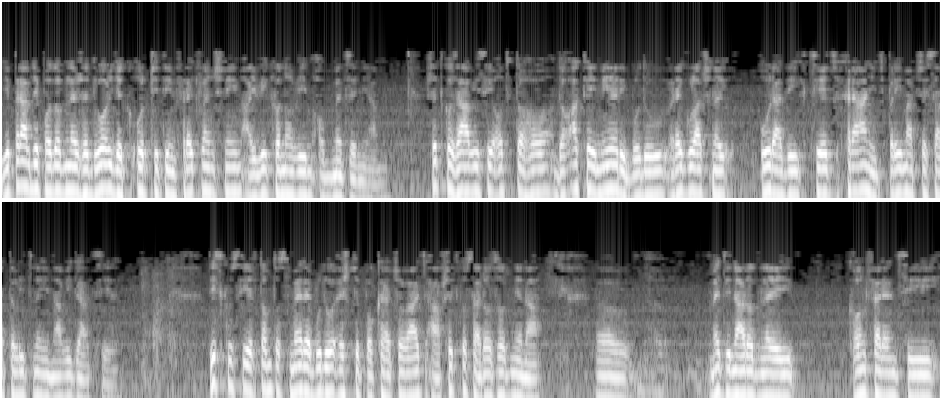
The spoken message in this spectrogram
je pravdepodobné, že dôjde k určitým frekvenčným aj výkonovým obmedzeniam. Všetko závisí od toho, do akej miery budú regulačné úrady chcieť chrániť príjimače satelitnej navigácie. Diskusie v tomto smere budú ešte pokračovať a všetko sa rozhodne na e, medzinárodnej konferencii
